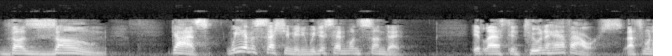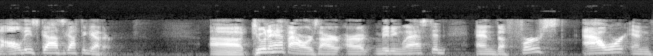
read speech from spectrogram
the zone. Guys, we have a session meeting. We just had one Sunday. It lasted two and a half hours. That's when all these guys got together. Uh, two and a half hours our, our meeting lasted, and the first hour and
